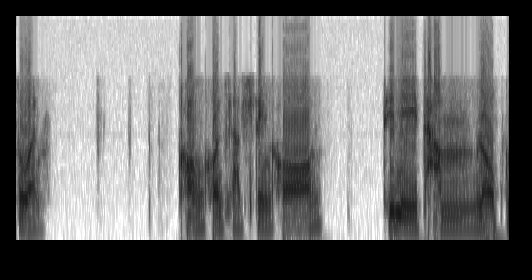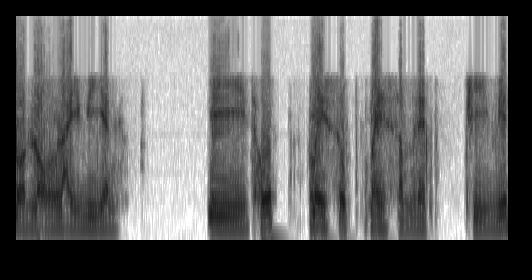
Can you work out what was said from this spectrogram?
ส่วน ของคนสัตว์สิ่งของที่มีธรรมโลภโกรธหลงไหลเวียน มีทุกข์ไม่สุขไม่สำเร็จชีวิต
